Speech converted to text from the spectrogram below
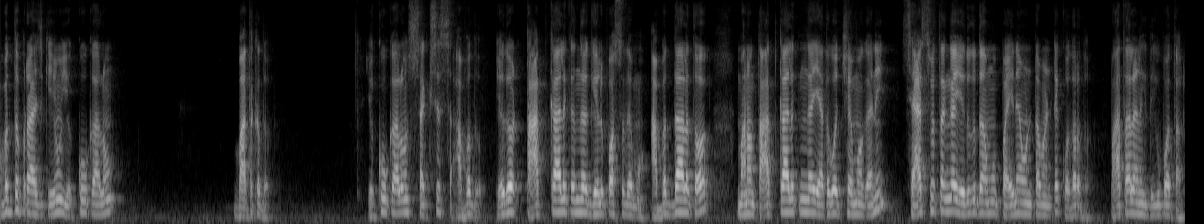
అబద్ధపు రాజకీయం ఎక్కువ కాలం బతకదు. ఎక్కువ కాలం సక్సెస్ అవ్వదు. ఏదో తాత్కాలికంగా గెలుపు వస్తుందేమో. అబద్ధాలతో మనం తాత్కాలికంగా ఎదగొచ్చేమో కానీ శాశ్వతంగా ఎదుగుదాము పైనే ఉంటామంటే కుదరదు. పాతాళానికి దిగిపోతారు.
